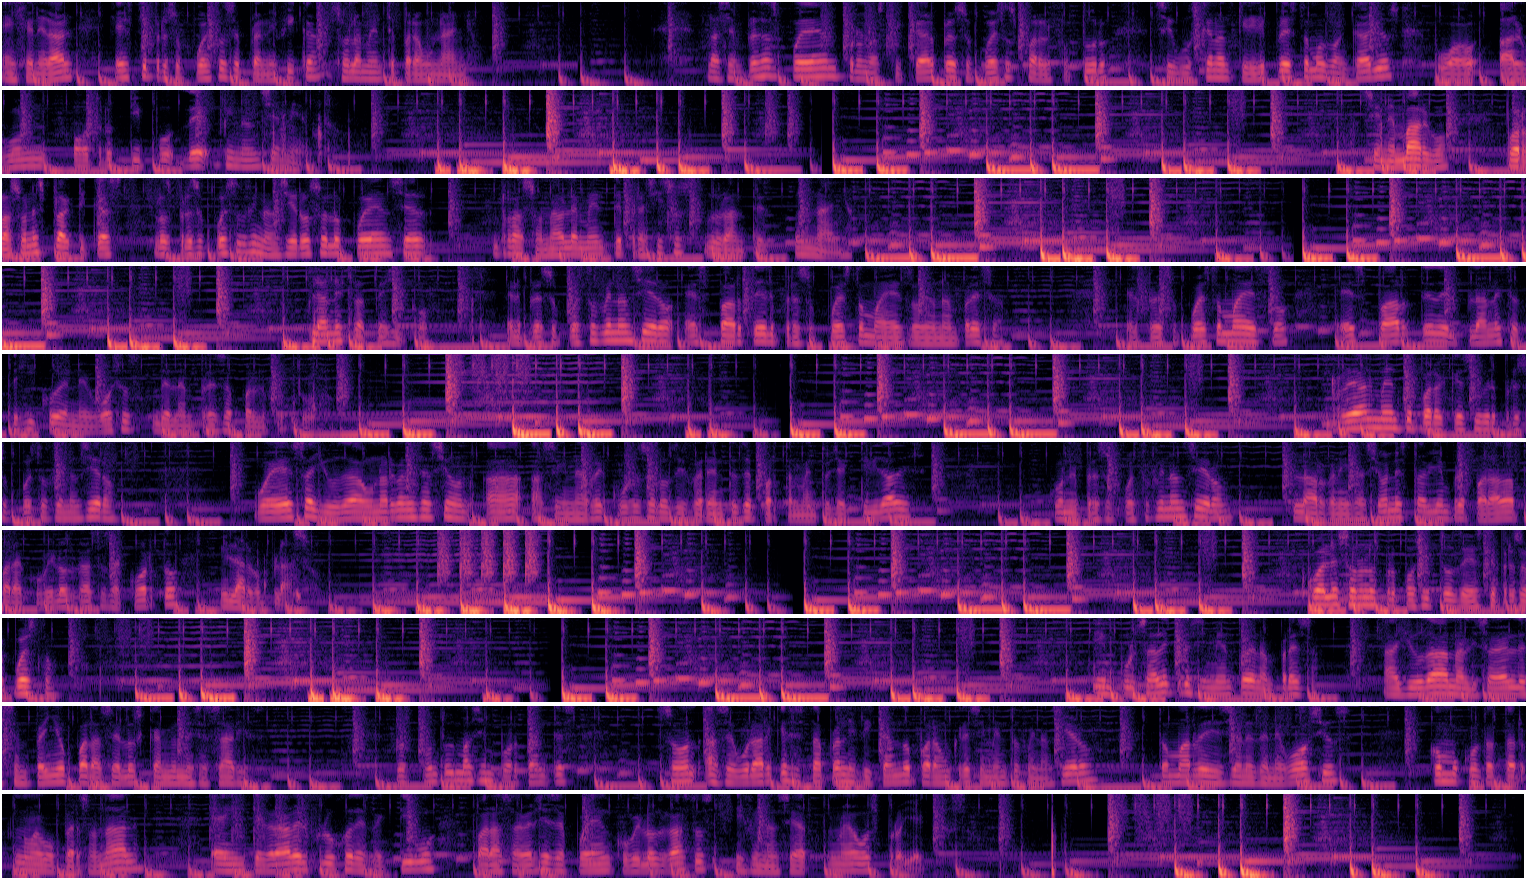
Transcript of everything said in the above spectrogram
En general, este presupuesto se planifica solamente para un año. Las empresas pueden pronosticar presupuestos para el futuro si buscan adquirir préstamos bancarios o algún otro tipo de financiamiento. Sin embargo, por razones prácticas, los presupuestos financieros solo pueden ser razonablemente precisos durante un año. Plan estratégico. El presupuesto financiero es parte del presupuesto maestro de una empresa. El presupuesto maestro es parte del plan estratégico de negocios de la empresa para el futuro. ¿Realmente para qué sirve el presupuesto financiero? Pues ayuda a una organización a asignar recursos a los diferentes departamentos y actividades. Con el presupuesto financiero, la organización está bien preparada para cubrir los gastos a corto y largo plazo. ¿Cuáles son los propósitos de este presupuesto? Impulsar el crecimiento de la empresa. Ayuda a analizar el desempeño para hacer los cambios necesarios. Los puntos más importantes son asegurar que se está planificando para un crecimiento financiero, tomar decisiones de negocios, cómo contratar nuevo personal e integrar el flujo de efectivo para saber si se pueden cubrir los gastos y financiar nuevos proyectos.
